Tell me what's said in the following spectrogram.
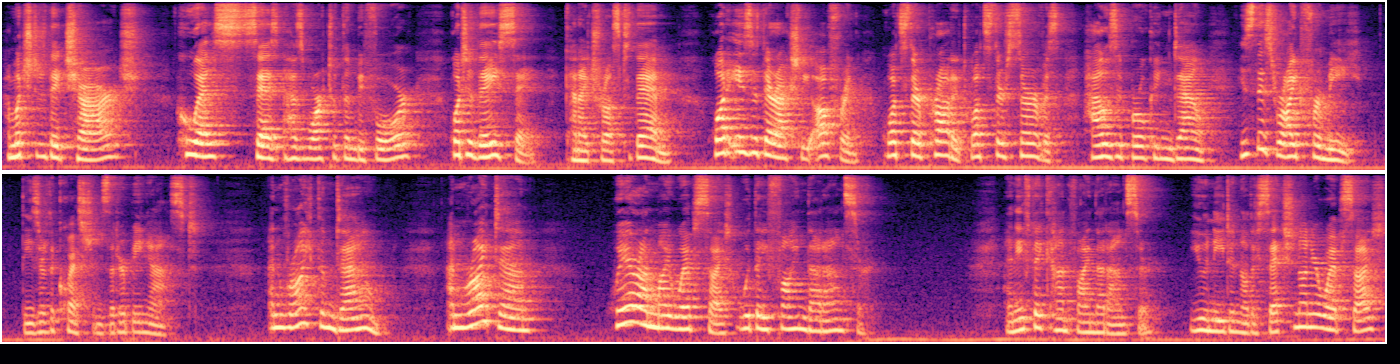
How much do they charge? Who else says has worked with them before? What do they say? Can I trust them? What is it they're actually offering? What's their product? What's their service? How's it broken down? Is this right for me? These are the questions that are being asked and write them down. And write down where on my website would they find that answer? And if they can't find that answer, you need another section on your website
